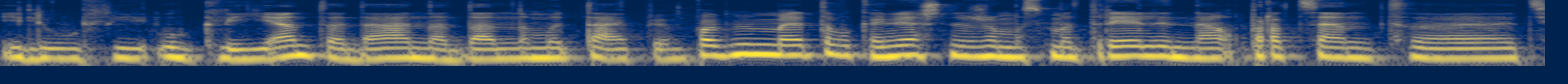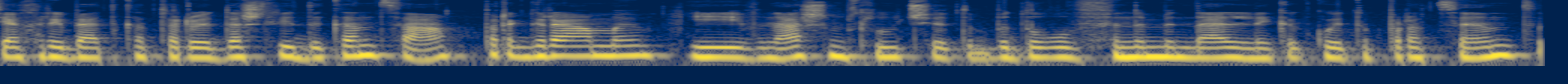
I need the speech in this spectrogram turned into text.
или у, клиента, да, на данном этапе. Помимо этого, конечно же, мы смотрели на процент э, тех ребят, которые которые дошли до конца программы. И в нашем случае это был феноменальный какой-то процент.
